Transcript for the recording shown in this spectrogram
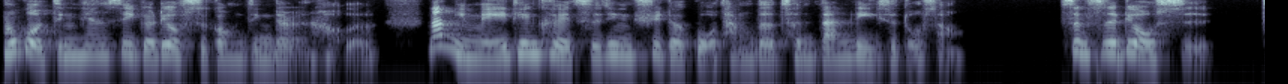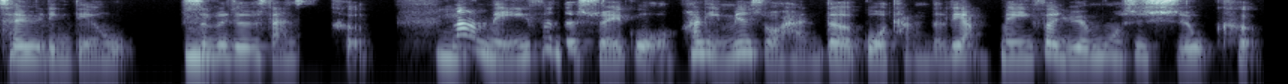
如果今天是一个六十公斤的人好了，那你每一天可以吃进去的果糖的承担力是多少？是不是六十乘以零点五？是不是就是三十克？嗯。那每一份的水果，它里面所含的果糖的量，每一份约莫是十五克，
